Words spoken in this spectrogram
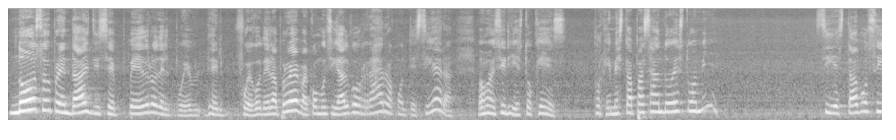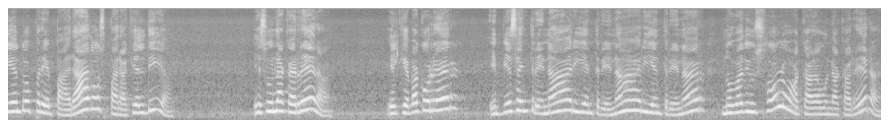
No os sorprendáis, dice Pedro, del, del fuego de la prueba, como si algo raro aconteciera. Vamos a decir, ¿y esto qué es? ¿Por qué me está pasando esto a mí? Si estamos siendo preparados para aquel día. Es una carrera. El que va a correr empieza a entrenar y entrenar y entrenar, no va de un solo a cada una carrera,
